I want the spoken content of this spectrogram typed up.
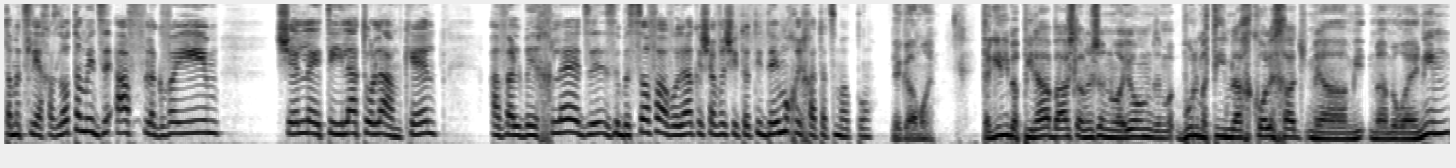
אתה מצליח. אז לא תמיד זה עף לגבהים של אה, תהילת עולם, כן? אבל בהחלט, זה, זה בסוף העבודה הקשה והשיטתית די מוכיחה את עצמה פה. לגמרי. תגידי, בפינה הבאה שלנו יש לנו היום, בול מתאים לך, כל אחד מה, מהמרואיינים,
